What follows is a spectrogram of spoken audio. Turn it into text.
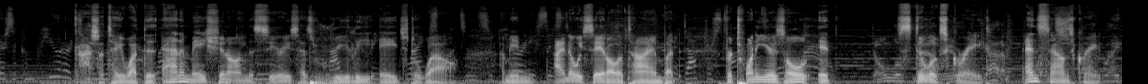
There's a computer. Gosh, I'll tell you what, the animation on the series has really aged well. I mean, I know we say it all the time, but for 20 years old, it still looks great and sounds great. Right.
